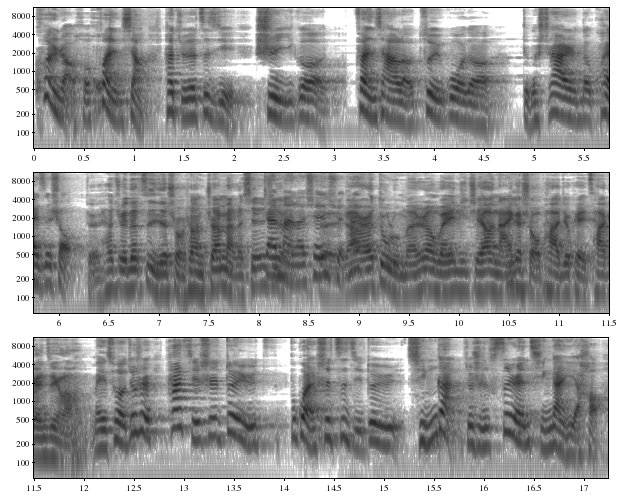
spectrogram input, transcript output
困扰和幻象。他觉得自己是一个犯下了罪过的。这个杀人的刽子手，对他觉得自己的手上沾满了鲜血，沾满了鲜血。然而杜鲁门认为，你只要拿一个手帕就可以擦干净了。没错，就是他其实对于不管是自己对于情感，就是私人情感也好，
